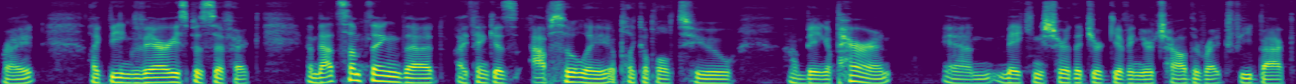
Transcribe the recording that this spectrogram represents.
right? Like being very specific. And that's something that I think is absolutely applicable to um, being a parent and making sure that you're giving your child the right feedback.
